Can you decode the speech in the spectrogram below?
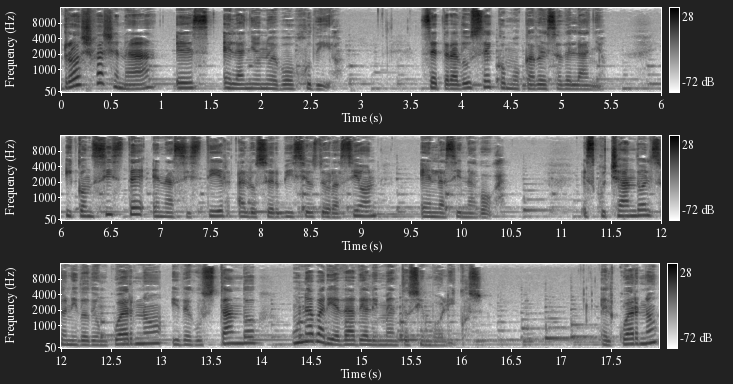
Rosh Hashanah es el año nuevo judío. Se traduce como cabeza del año y consiste en asistir a los servicios de oración en la sinagoga, escuchando el sonido de un cuerno y degustando una variedad de alimentos simbólicos. El cuerno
